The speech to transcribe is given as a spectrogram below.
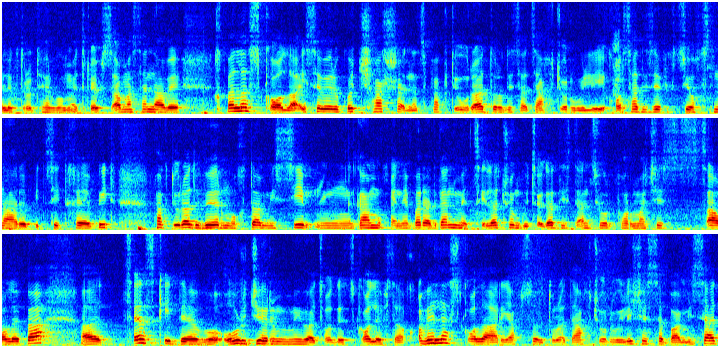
ელექტროთერმომეტრებს, ამასთანავე ყველა სკოლა, ისევე როგორც ჩარშანაც ფაქტიურად, როდესაც აღჭურვილი იყო სადიზეფიქ ინფექციო ხსნარებით, სითხეებით, ფაქტურად ვერ მოხდა მისი გამოყენება, რადგან მეტწილად ჩვენ გვიწევდა დისტანციურ ფორმატში სწავლება წელს კიდევ ორჯერ მივაწოდეთ სკოლებს და ყველა სკოლა არის აბსოლუტურად აღჭურვილი შესაბამისად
